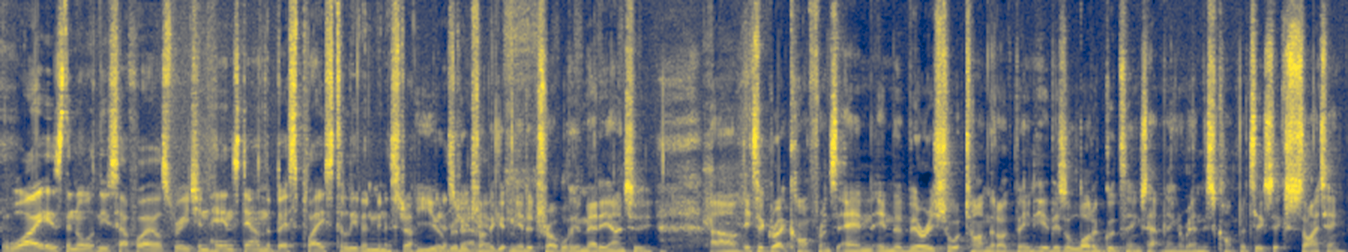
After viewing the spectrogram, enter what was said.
Why is the North New South Wales region hands down the best place to live and minister? You're really trying to get me into trouble here, Maddie, aren't you? Um, it's a great conference, and in the very short time that I've been here, there's a lot of good things happening around this conference. It's exciting.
